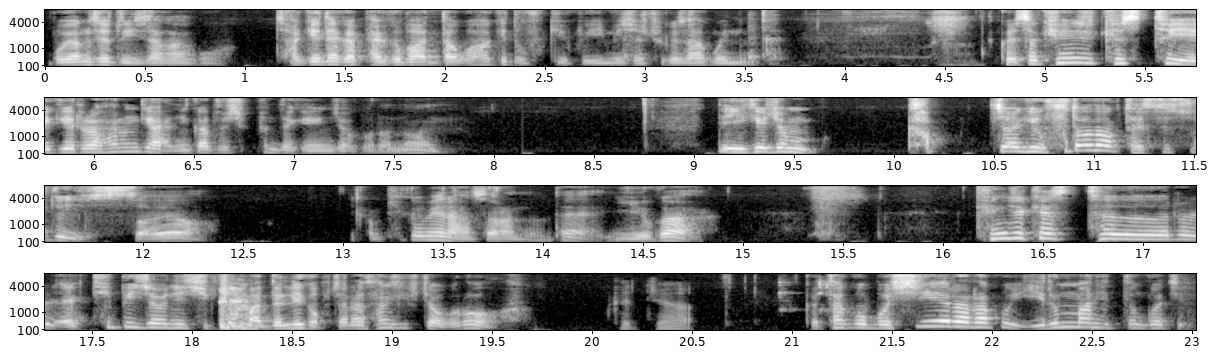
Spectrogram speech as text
모양새도 이상하고 자기네가 배급한다고 하기도 웃기고 이미 저쪽에서 하고 있는데 그래서 King's Quest 얘기를 하는 게 아닌가도 싶은데 개인적으로는 근데 이게 좀 갑자기 후다닥 됐을 수도 있어요. 이건 피그미는 안 써놨는데 이유가 King's Quest를 Activision이 직접 만들 리가 없잖아 상식적으로 그죠? 그렇다고 뭐 Sierra라고 이름만 있던 거지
